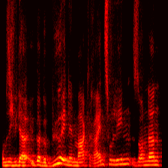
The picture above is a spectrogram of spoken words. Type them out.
um sich wieder über Gebühr in den Markt reinzulehnen, sondern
